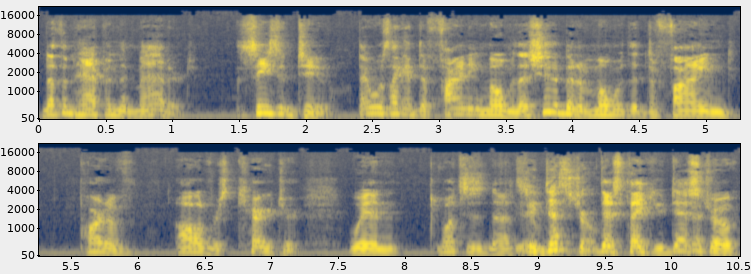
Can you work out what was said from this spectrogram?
Nothing happened that mattered. Season two. That was like a defining moment. That should have been a moment that defined part of Oliver's character when what's his nuts? Uh, Deathstroke. Des, thank you. Deathstroke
